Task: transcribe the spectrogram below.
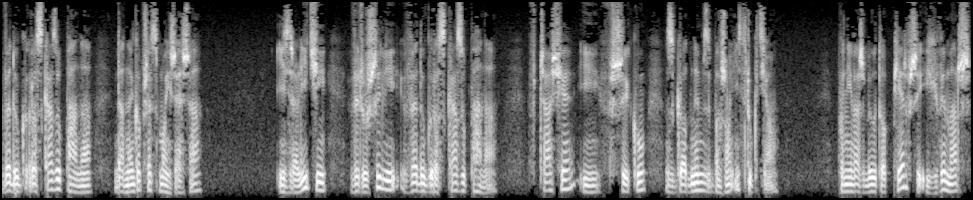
według rozkazu Pana danego przez Mojżesza. Izraelici wyruszyli według rozkazu Pana w czasie i w szyku zgodnym z Bożą instrukcją. Ponieważ był to pierwszy ich wymarsz,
